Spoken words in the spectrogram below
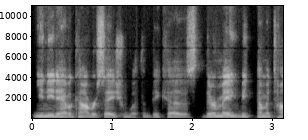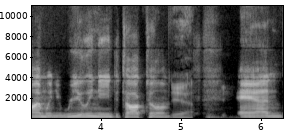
you need to have a conversation with them because there may become a time when you really need to talk to them, Yeah. and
